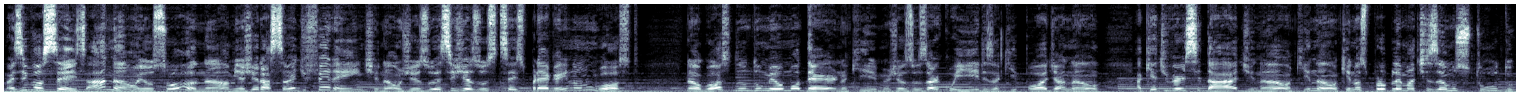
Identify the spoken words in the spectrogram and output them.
Mas e vocês? Ah, não, eu sou, não, minha geração é diferente. Não, Jesus, esse Jesus que vocês pregam aí, não, não gosto. Não, eu gosto do, do meu moderno aqui, meu Jesus arco-íris, aqui pode, ah não. Aqui é diversidade, não, aqui não, aqui nós problematizamos tudo.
